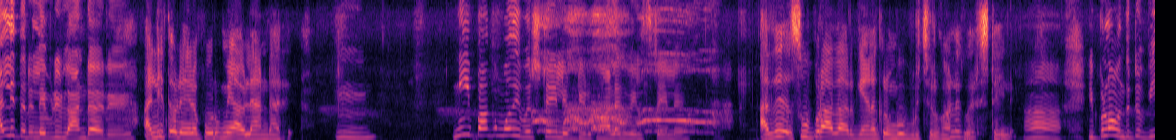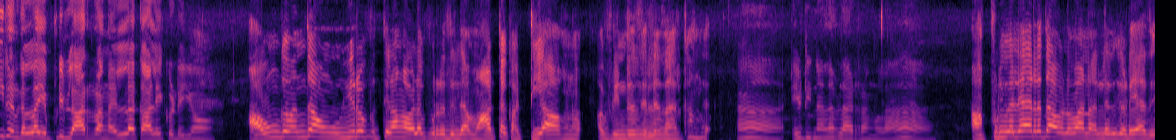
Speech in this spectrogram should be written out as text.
அள்ளித்தரையில் எப்படி விளாண்டாரு? அள்ளித்துறையில் பொறுமையாக விளையாண்டாரு. நீ பார்க்கும்போது இவர் ஸ்டைல் எப்படி இருக்கும்? அழகுவேல் ஸ்டைலு அது சூப்பராக தான் இருக்கும் எனக்கு ரொம்ப பிடிச்சிருக்கும் அழகு ஸ்டைலு ஆ இப்போலாம் வந்துட்டு வீரர்கள்லாம் எப்படி விளாடுறாங்க எல்லா காலை கூடயும் அவங்க வந்து அவங்க உயிரை பற்றிலாம் கவலைப்படுறது இல்லை மாட்டை கட்டியே ஆகணும் அப்படின்றதுல தான் இருக்காங்க. எப்படி நல்லா விளாடுறாங்களா அப்படி விளையாடுறது அவ்வளோவா நல்லது கிடையாது.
